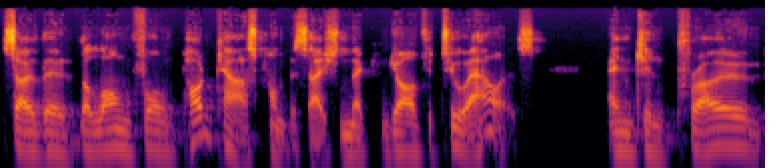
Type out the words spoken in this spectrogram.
So the, the long form podcast conversation that can go on for two hours and can probe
